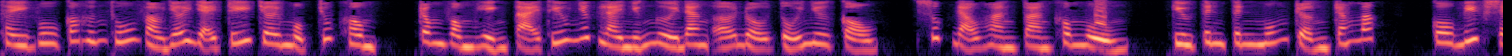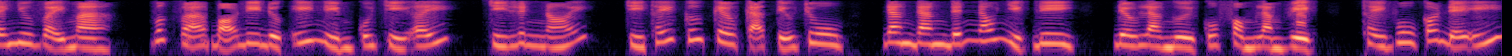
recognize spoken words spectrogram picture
thầy Vu có hứng thú vào giới giải trí chơi một chút không, trong vòng hiện tại thiếu nhất là những người đang ở độ tuổi như cậu, xuất đạo hoàn toàn không muộn, Kiều Tinh Tinh muốn trợn trắng mắt, cô biết sẽ như vậy mà, vất vả bỏ đi được ý niệm của chị ấy, chị Linh nói, chị thấy cứ kêu cả Tiểu Chu, đang đang đến náo nhiệt đi, đều là người của phòng làm việc, thầy Vu có để ý,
